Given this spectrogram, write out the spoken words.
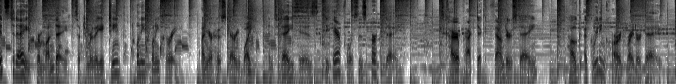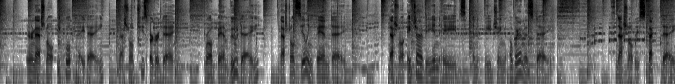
It's today for Monday, September the 18th, 2023. I'm your host, Gary White, and today is the Air Force's birthday. It's Chiropractic Founders Day, Hug a Greeting Card Writer Day, International Equal Pay Day, National Cheeseburger Day, World Bamboo Day, National Ceiling Fan Day, National HIV and AIDS and Aging Awareness Day. It's National Respect Day,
